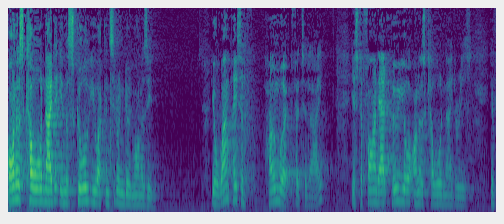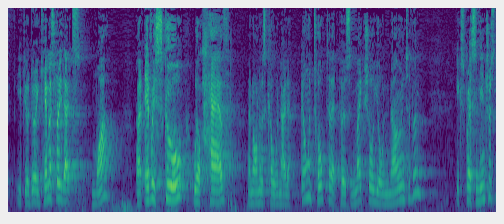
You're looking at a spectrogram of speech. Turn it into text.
honours coordinator in the school you are considering doing honours in. Your one piece of homework for today is to find out who your honours coordinator is. If, if you're doing chemistry, that's moi, but every school will have an honours coordinator. Go and talk to that person. Make sure you're known to them express an interest,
